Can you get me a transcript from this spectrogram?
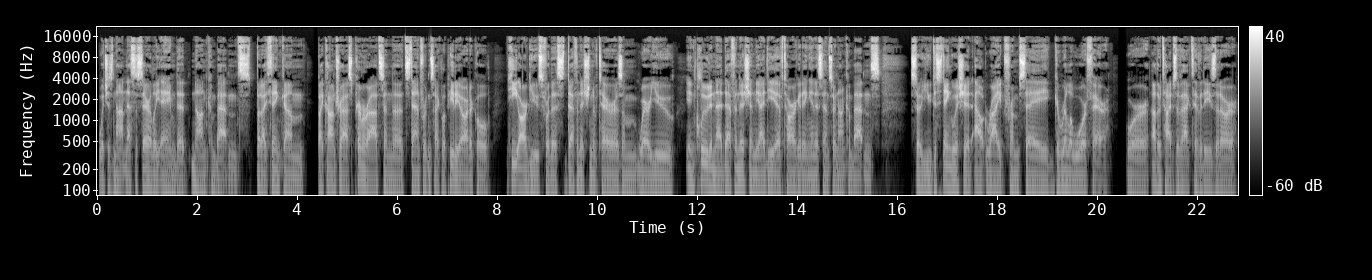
which is not necessarily aimed at non combatants. But I think, um, by contrast, Primoratz in the Stanford Encyclopedia article, he argues for this definition of terrorism where you include in that definition the idea of targeting innocents or non-combatants. So you distinguish it outright from, say, guerrilla warfare or other types of activities that are,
